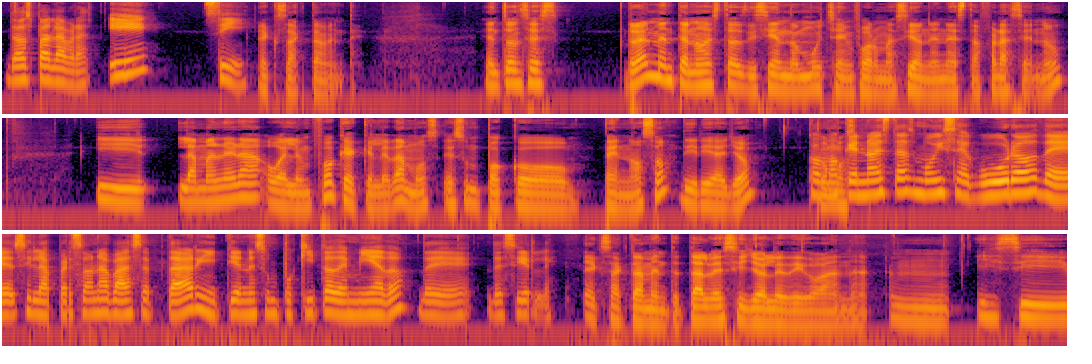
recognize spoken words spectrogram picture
Dos palabras, y sí. Exactamente. Entonces, realmente no estás diciendo mucha información en esta frase, ¿no? Y la manera o el enfoque que le damos es un poco penoso, diría yo. Como, que no estás muy seguro de si la persona va a aceptar y tienes un poquito de miedo de decirle. Exactamente. Tal vez si yo le digo a Ana, mm, ¿y si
